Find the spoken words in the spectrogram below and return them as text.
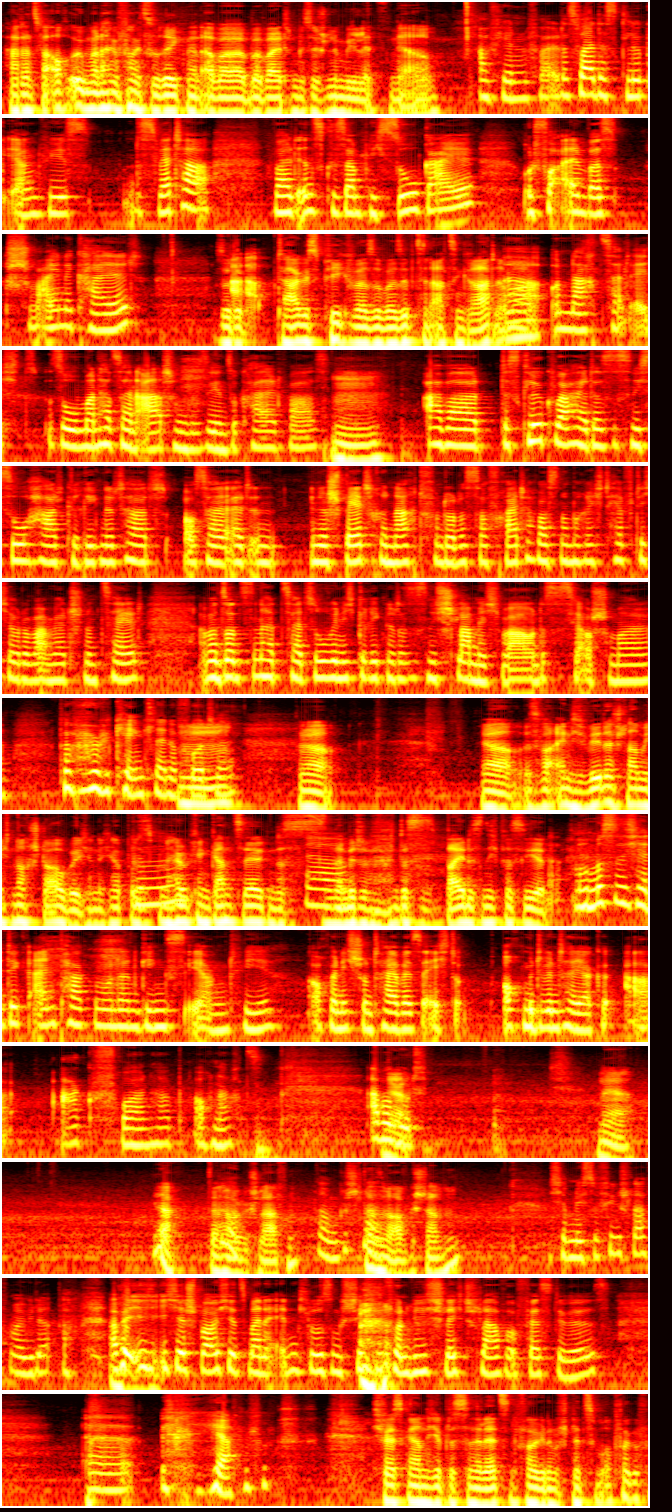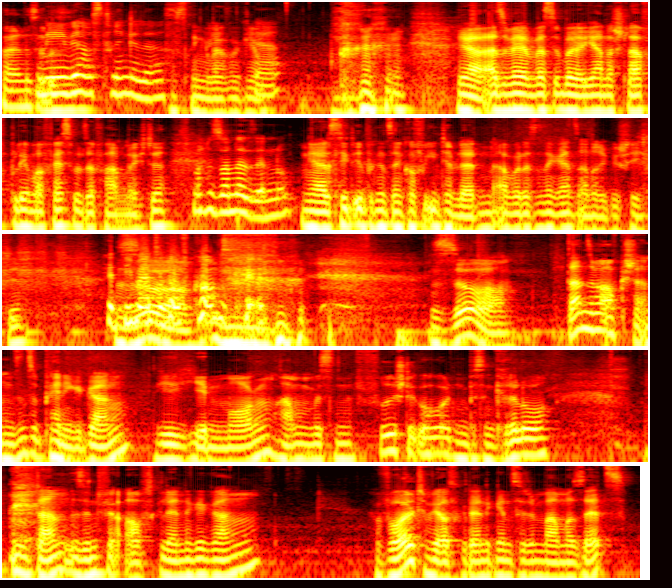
Hat dann zwar auch irgendwann angefangen zu regnen, aber bei weitem nicht so schlimm wie die letzten Jahre. Auf jeden Fall. Das war das Glück irgendwie. Das Wetter war halt insgesamt nicht so geil und vor allem war es schweinekalt. So der Ah. Tagespeak war so bei 17, 18 Grad Ja, immer. und nachts halt echt so, man hat seinen Atem gesehen, so kalt war es. Mhm. Aber das Glück war halt, dass es nicht so hart geregnet hat, außer halt in, in der späteren Nacht von Donnerstag auf Freitag war es nochmal recht heftig, aber da waren wir halt schon im Zelt. Aber ansonsten hat es halt so wenig geregnet, dass es nicht schlammig war und das ist ja auch schon mal beim Hurricane ein kleiner Vorteil. Ja. Ja, es war eigentlich weder schlammig noch staubig. Und ich glaube, das ist bei Hurricane ganz selten, dass es Mhm. Ja. in der Mitte, dass es beides nicht passiert. Man musste sich halt dick einpacken und dann ging es irgendwie. Auch wenn ich schon teilweise echt auch mit Winterjacke ar- arg gefroren habe, auch nachts. Aber Ja. gut, Naja. Ja, dann Ja. haben wir geschlafen. haben Dann geschlafen. sind wir aufgestanden. Ich habe nicht so viel geschlafen, mal wieder. Aber ich, ich erspare euch jetzt meine endlosen Geschichten von wie ich schlecht schlafe auf Festivals. Äh, ja. Ich weiß gar nicht, ob das in der letzten Folge dem Schnitt zum Opfer gefallen ist. Nee, wir haben es drin gelassen. das drin gelassen. Okay. Ja. Ja. also wer was über Janas Schlafprobleme auf Festivals erfahren möchte. Ich mache eine Sondersendung. Ja, das liegt übrigens an Koffeintabletten, aber das ist eine ganz andere Geschichte. Hätte niemand So. drauf kommen können. So, dann sind wir aufgestanden, sind zu Penny gegangen, wie jeden Morgen, haben ein bisschen Frühstück geholt, ein bisschen Grillo. Und dann sind wir aufs Gelände gegangen. Wollten wir aufs Gelände gehen zu den Marmosets.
